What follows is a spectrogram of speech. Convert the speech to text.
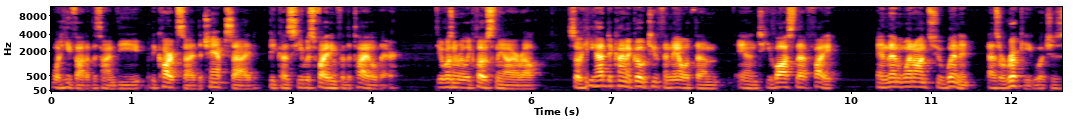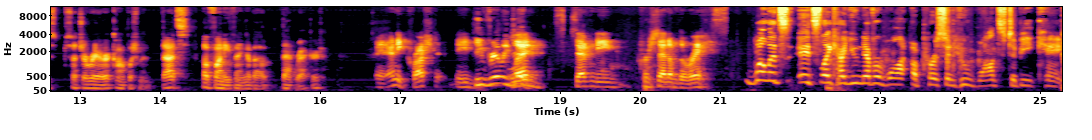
what he thought at the time the the CART side, the champ side, because he was fighting for the title there. It wasn't really close in the IRL, so he had to kind of go tooth and nail with them, and he lost that fight, and then went on to win it as a rookie, which is such a rare accomplishment. That's a funny thing about that record. And, and he crushed it. He, He really did. led seventy percent of the race. Well, it's it's like how you never want a person who wants to be king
